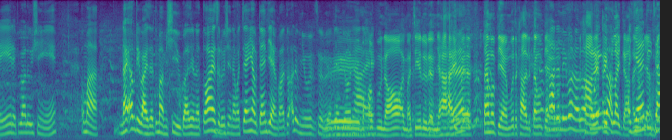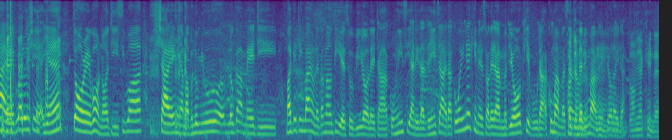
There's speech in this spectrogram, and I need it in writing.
တယ်တဲ့ပြောလို့ရှိရင် ဥမာ night out device သူမှမရှိဘူးကွာဒီတော့တွားရဆိုလို့ရှိရင်တော့တန်းရောက်တန်းပြန်ကွာသူအဲ့လိုမျိုးဆိုပြီးပြန်ပြောထားတယ်မဟုတ်ဘူးနော်အဲ့မှာကြေးလို့တယ်အများကြီးပဲတမ်းမပြန်ဘူးတခါလေတမ်းမပြန်ခါတလေပေါ့နော်တခါလေအိတ်ပလိုက်တာအရန်တိကြတယ်ပြောလို့ရှိရင်အရန်တော်တယ်ပေါ့နော်ဒီစီးပွားရှာတဲ့နေရာမှာဘယ်လိုမျိုးလောက်ကမဲဒီ marketing ဘိုင်းကိုလည်းကောင်းကောင်းသိရဆိုပြီးတော့လေဒါကိုဟင်းစီကနေဒါသတင်းကြတယ်ဒါကိုဟင်းနဲ့ခင်တယ်ဆိုတော့လေဒါမပြောဖြစ်ဘူးဒါအခုမှမဆက်တယ်ဒီမှာပဲပြောလိုက်တာတော်များခင်တယ်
